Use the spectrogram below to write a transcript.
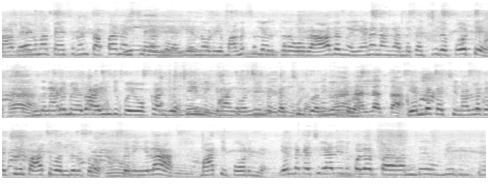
நான் வேகமா பேசுறேன் தப்பா நினைச்சுக்காதீங்க என்னுடைய மனசுல இருக்கிற ஒரு ஆதங்கம். ஏன்னா நாங்க அந்த கட்சியில போட்டு இந்த நிலைமையில தான் அழிஞ்சு போய் உட்காந்து வந்து இன்னைக்கு நாங்க வந்து இந்த கட்சிக்கு வந்திருக்கிறோம். எந்த கட்சி நல்ல கட்சின்னு பார்த்து வந்திருக்கிறோம். சரிங்களா? மாத்தி போடுங்க. எந்த கட்சியாவது இது போல வந்து வீட்டுக்கு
